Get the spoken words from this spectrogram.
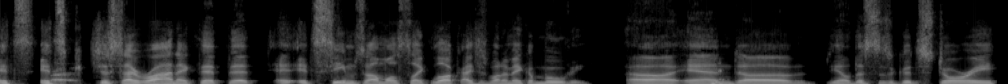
it's it's right. just ironic that that it seems almost like, look, I just want to make a movie uh, and uh, you know this is a good story,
